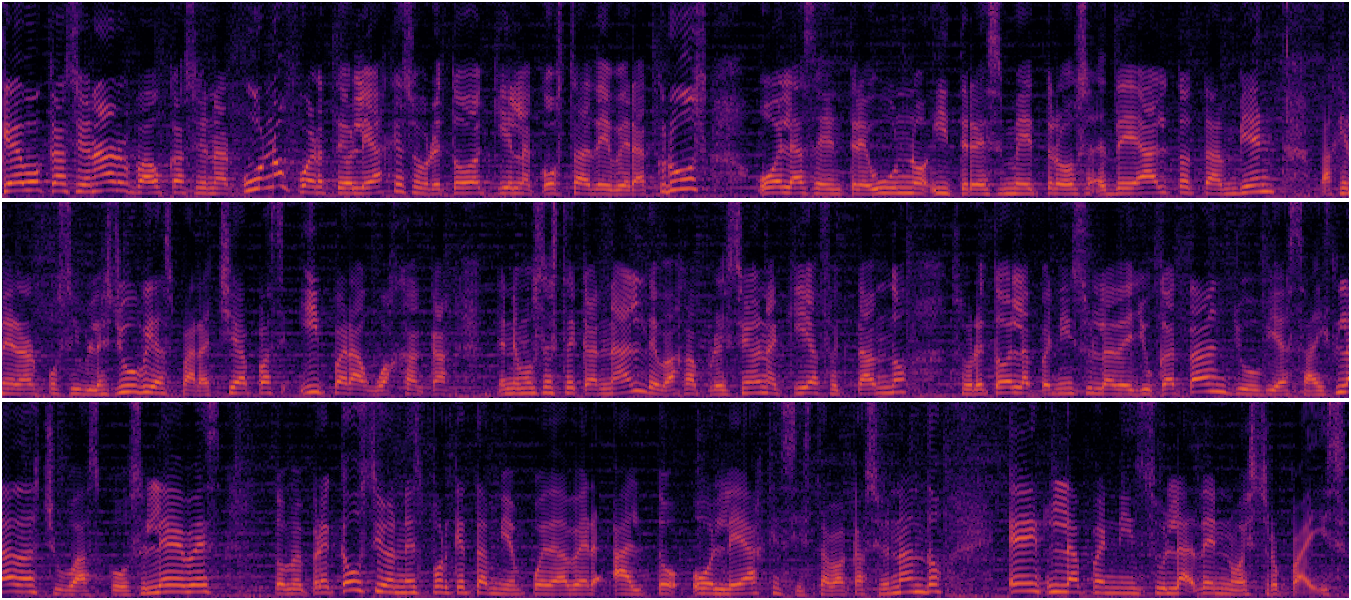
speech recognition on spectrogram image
¿Qué va a ocasionar? Va a ocasionar uno fuerte oleaje, sobre todo aquí en la costa de Veracruz, olas entre 1 y 3 metros de alto. También va a generar posibles lluvias para Chiapas y para Oaxaca. Tenemos este canal de baja presión aquí afectando sobre todo la península de Yucatán, lluvias aisladas, chubascos leves. Tome precauciones porque también puede haber alto oleaje si está vacacionando en la península de nuestro país.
